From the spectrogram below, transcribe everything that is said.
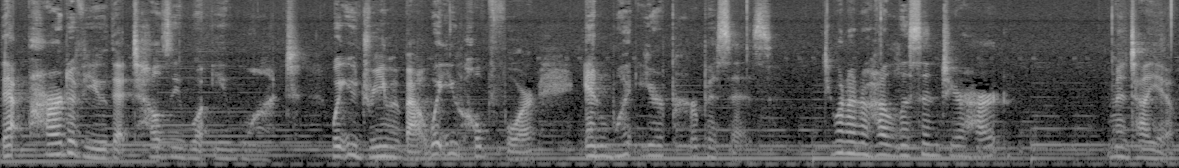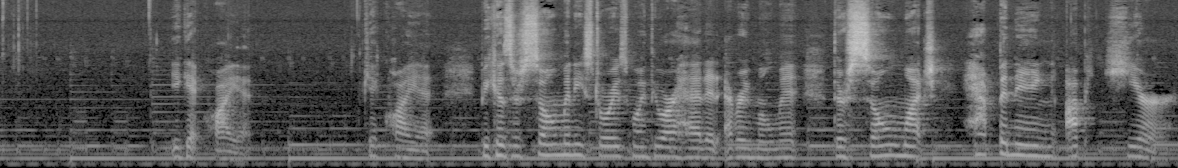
That part of you that tells you what you want, what you dream about, what you hope for, and what your purpose is. Do you want to know how to listen to your heart? I'm going to tell you. You get quiet. Get quiet because there's so many stories going through our head at every moment. There's so much happening up here.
